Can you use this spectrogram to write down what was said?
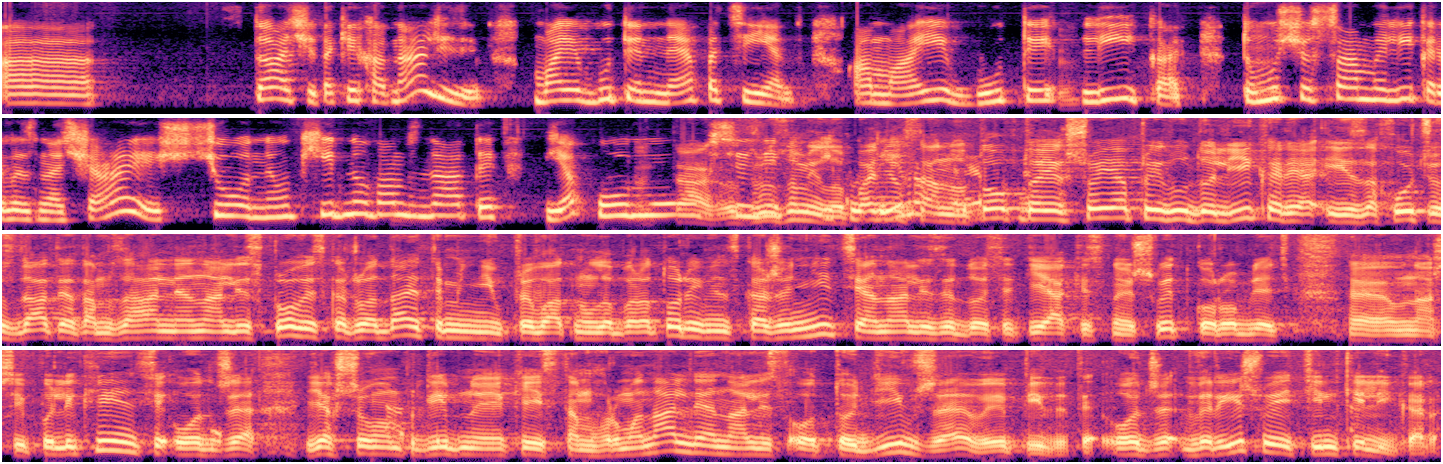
е, здачі таких аналізів має бути не пацієнт, а має бути лікар, тому що саме лікар визначає, що необхідно вам здати, в якому Так, обсязі, зрозуміло, і пані Оксано. треба. Тобто, якщо я прийду до лікаря і захочу здати там загальний аналіз крові, скажу, а дайте мені в приватну лабораторію. Він скаже, ні, ці аналізи досить якісно і швидко роблять е, в нашій поліклініці. Отже, якщо вам потрібно якийсь там гормональний аналіз, от тоді вже ви підете. Отже, вирішує тільки лікар.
